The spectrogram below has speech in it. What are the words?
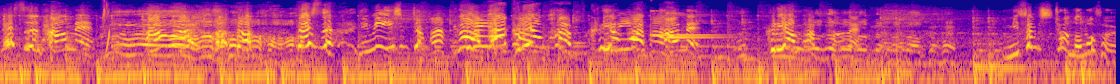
패스, 패스, 다음에. 다음에. 패스, 이미 20점. 아, 이거 팝, 크리언 팝, 크리언 팝, 다음에. 크리언 팝, 다음에. 이미 30초 넘어서요.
